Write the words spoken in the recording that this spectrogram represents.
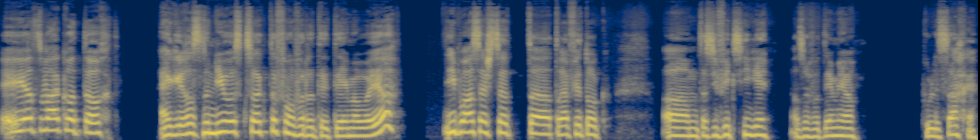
ich hab's mir gerade gedacht. Eigentlich hast du noch nie was gesagt davon von der DTM, aber ja, ich weiß erst seit äh, drei, vier Tagen, ähm, dass ich fix hingehe. Also von dem her, coole Sache.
